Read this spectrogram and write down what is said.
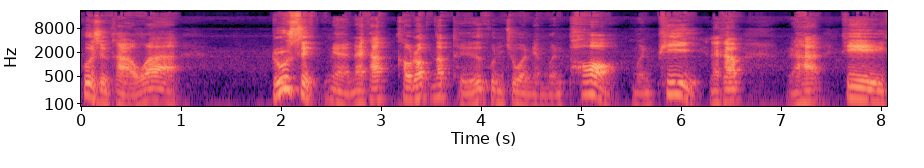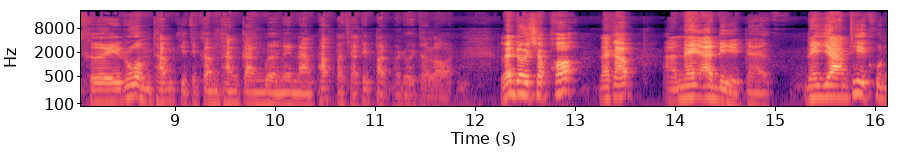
ผู้สื่อข่าวว่า รู้สึกเนี่ยนะครับเคารพนับถือคุณชวนเนี่ยเหมือนพ่อเหมือนพี่นะครับนะฮะที่เคยร่วมทำกิจกรรมทางการเมืองในนามพรรคประชาธิปัตย์มาโดยตลอด และโดยเฉพาะนะครับในอดีตเนี่ยในยามที่คุณ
